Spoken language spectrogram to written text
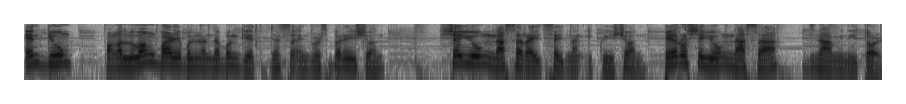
And yung pangalawang variable na nabanggit dyan sa inverse variation, siya yung nasa right side ng equation. Pero siya yung nasa denominator.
